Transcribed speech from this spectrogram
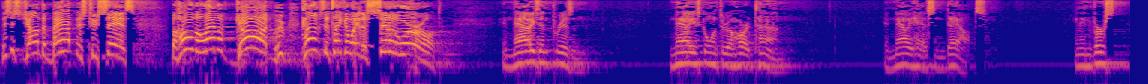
This is John the Baptist who says, Behold the Lamb of God who comes to take away the sin of the world. And now he's in prison. Now he's going through a hard time. And now he has some doubts. And in verse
